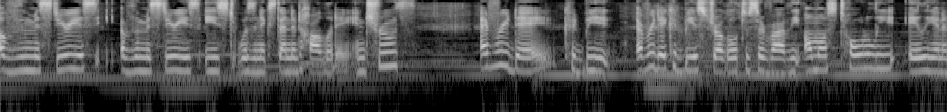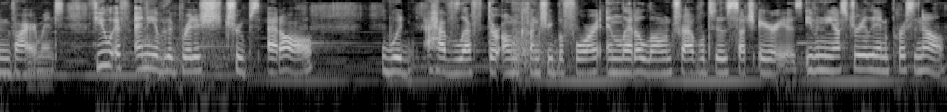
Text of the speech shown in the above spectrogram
of the mysterious of the mysterious East was an extended holiday. In truth, every day could be every day could be a struggle to survive the almost totally alien environment. Few, if any, of the British troops at all would have left their own country before and let alone travel to such areas. Even the Australian personnel,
